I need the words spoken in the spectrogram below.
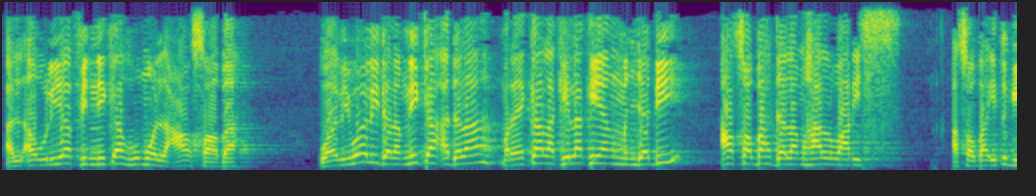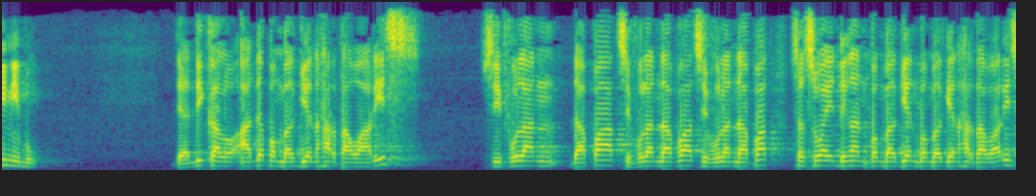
Al-awliya fin nikah humul asabah. Wali-wali dalam nikah adalah mereka laki-laki yang menjadi asobah dalam hal waris. Asobah itu gini bu. Jadi kalau ada pembagian harta waris, si fulan dapat, si fulan dapat, si fulan dapat, sesuai dengan pembagian-pembagian harta waris,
